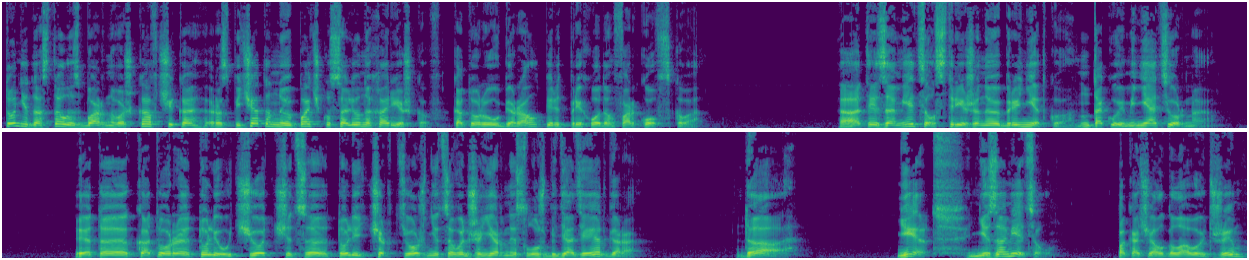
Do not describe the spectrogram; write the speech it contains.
Тони достал из барного шкафчика распечатанную пачку соленых орешков, которую убирал перед приходом Фарковского. «А ты заметил стриженную брюнетку, ну, такую миниатюрную?» Это которая то ли учетчица, то ли чертежница в инженерной службе дяди Эдгара? Да. Нет, не заметил. Покачал головой Джим,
